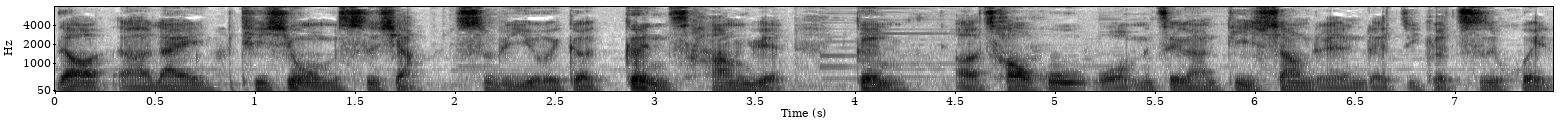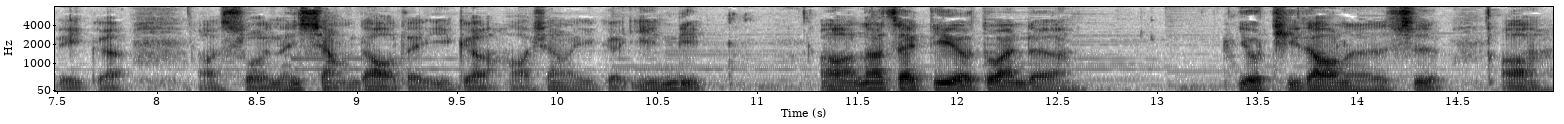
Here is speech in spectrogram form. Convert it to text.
让呃来提醒我们思想，是不是有一个更长远、更呃超乎我们这样地上的人的一个智慧的一个呃所能想到的一个好像一个引领啊？那在第二段的。又提到呢是啊，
